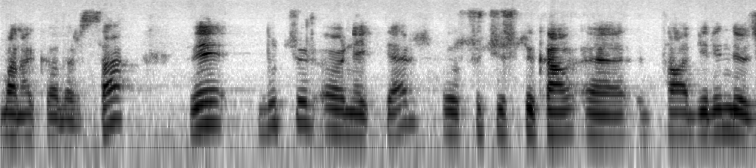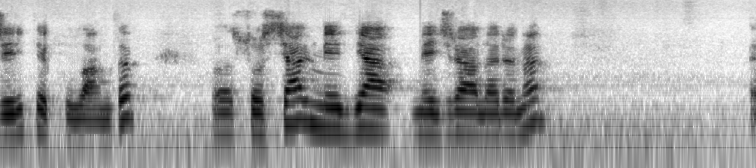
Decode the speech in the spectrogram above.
bana kalırsa. Ve bu tür örnekler, bu suçüstü e, tabirini de özellikle kullandım. Sosyal medya mecralarının e,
